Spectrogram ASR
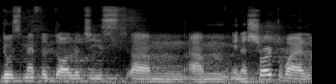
those methodologies um, um, in a short while,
